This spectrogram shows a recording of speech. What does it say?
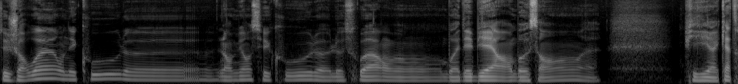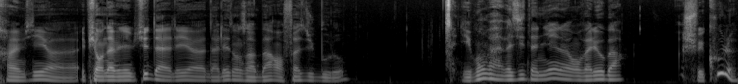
De genre, ouais, on est cool, l'ambiance est cool, le soir, on, on boit des bières en bossant. Puis à 4h30, euh, et puis on avait l'habitude d'aller dans un bar en face du boulot. Il dit, bon, bah vas-y, Daniel, on va aller au bar. Je fais cool.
